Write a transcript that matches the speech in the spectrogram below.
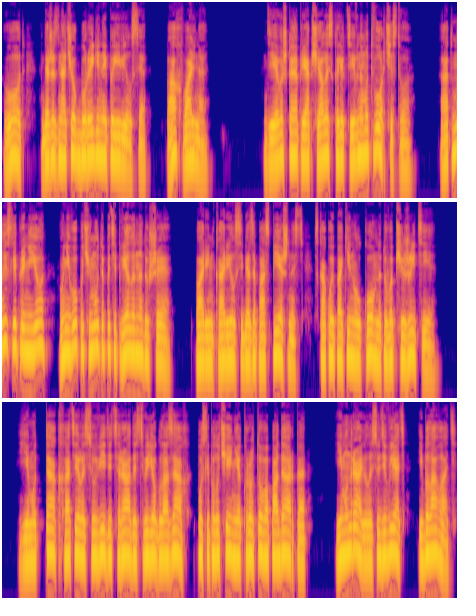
Вот, даже значок Бурыгиной появился. Похвально. Девушка приобщалась к коллективному творчеству. От мысли про нее у него почему-то потеплело на душе. Парень корил себя за поспешность, с какой покинул комнату в общежитии. Ему так хотелось увидеть радость в ее глазах после получения крутого подарка. Ему нравилось удивлять и баловать.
